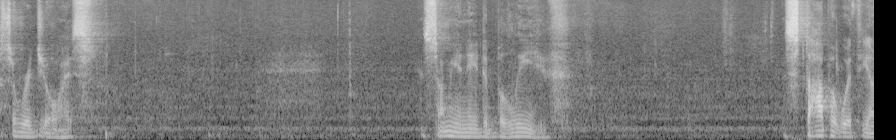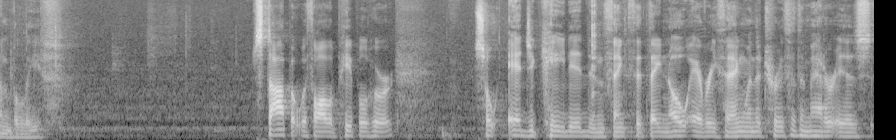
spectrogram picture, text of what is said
So rejoice. And some of you need to believe. Stop it with the unbelief. Stop it with all the people who are so educated and think that they know everything when the truth of the matter is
